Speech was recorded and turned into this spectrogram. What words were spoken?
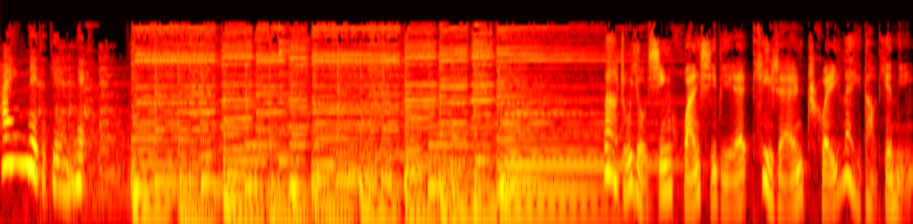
highnet 点 net。蜡烛有心还惜别，替人垂泪到天明。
